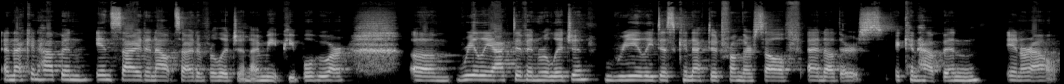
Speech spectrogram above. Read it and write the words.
And that can happen inside and outside of religion. I meet people who are um, really active in religion, really disconnected from their self and others. It can happen in or out.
